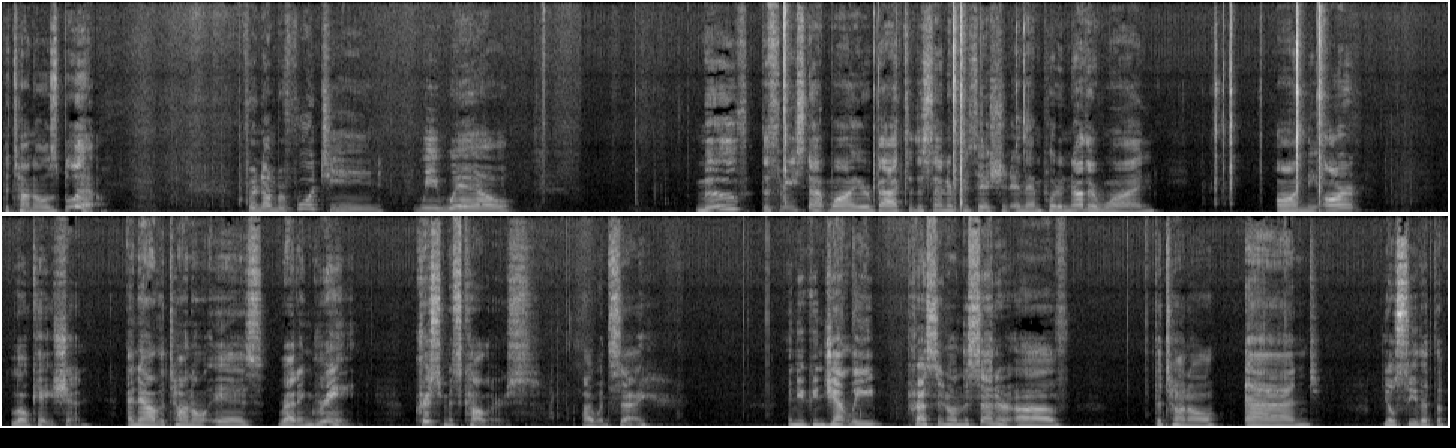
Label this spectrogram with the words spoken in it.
The tunnel is blue. For number 14, we will move the three snap wire back to the center position and then put another one on the R location. And now the tunnel is red and green. Christmas colors, I would say. And you can gently press it on the center of the tunnel and you'll see that the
